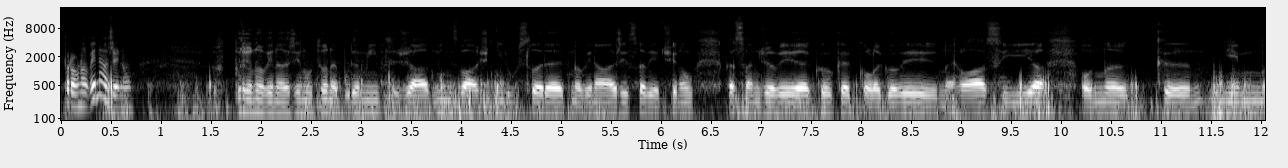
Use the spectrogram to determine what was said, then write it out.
pro novinařinu? Pro novinařinu to nebude mít žádný zvláštní důsledek. Novináři se většinou k Assangeovi jako ke kolegovi nehlásí a on k ním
